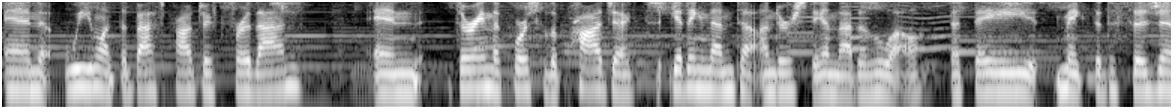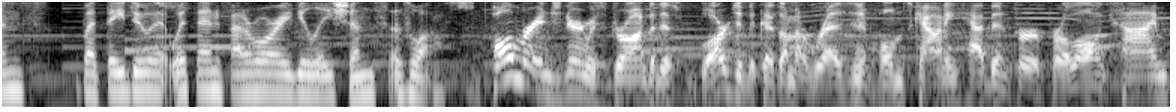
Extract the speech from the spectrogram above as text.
and we want the best project for them and during the course of the project, getting them to understand that as well, that they make the decisions, but they do it within federal regulations as well. Palmer Engineering was drawn to this largely because I'm a resident of Holmes County, have been for, for a long time.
